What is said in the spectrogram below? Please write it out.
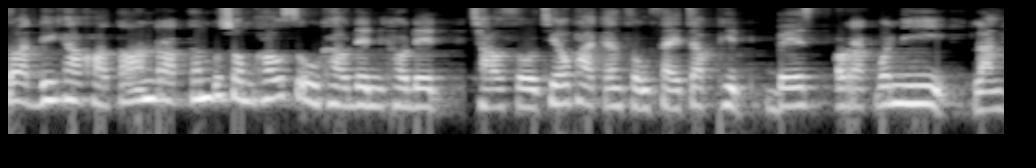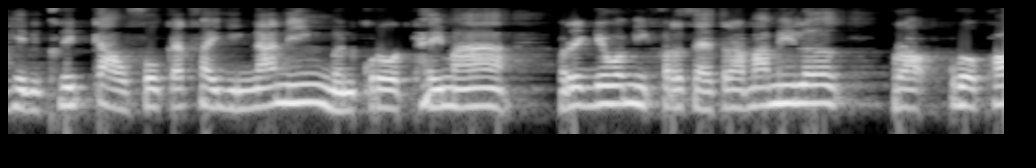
สวัสดีค่ะ ขอต้อนรับท่านผู้ชมเข้าสู่ข่าวเด่นข่าวเด็ด ชาวโซเชียลพากันสงสัยจับผิดเบสรักวณีหลังเห็นคลิปเก่าโฟกัสไฟหญิงหน้านิ่งเหมือนโกรธใครมา เรียกได้ว่ามีกระแสดราม่าไม่เลิก เพราะกลัวพ่อ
